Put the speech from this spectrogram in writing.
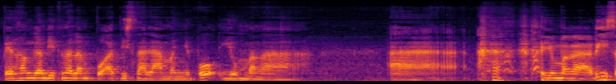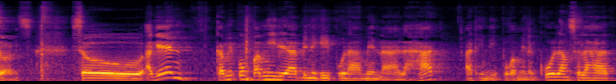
Pero hanggang dito na lang po at least nalaman niyo po yung mga ah yung mga reasons. So, again, kami pong pamilya, binigay po namin ah, lahat at hindi po kami nagkulang sa lahat.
